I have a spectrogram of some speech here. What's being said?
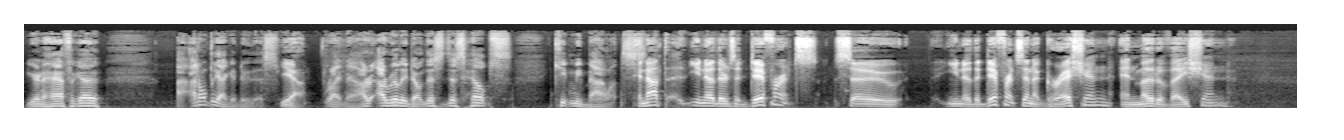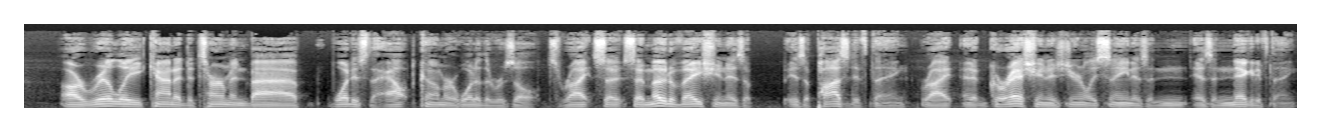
year and a half ago I don't think I could do this. Yeah, right now, I, I really don't. This this helps keep me balanced. And not, you know, there's a difference. So, you know, the difference in aggression and motivation are really kind of determined by what is the outcome or what are the results, right? So, so motivation is a is a positive thing, right? And aggression is generally seen as a as a negative thing.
